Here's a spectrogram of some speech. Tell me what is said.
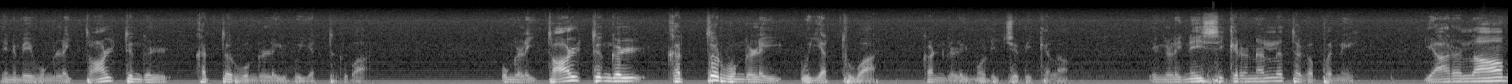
எனவே உங்களை தாழ்த்துங்கள் கத்தர் உங்களை உயர்த்துவார். உங்களை தாழ்த்துங்கள் கத்தர் உங்களை உயர்த்துவார். கண்களை மூடி செபிக்கலாம் எங்களை நேசிக்கிற நல்ல தகப்பனே யாரெல்லாம்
